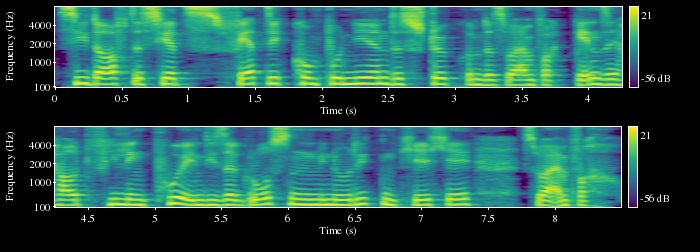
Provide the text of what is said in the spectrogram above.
sie darf das jetzt fertig komponieren, das Stück. Und das war einfach Gänsehaut-Feeling pur in dieser großen Minoritenkirche. Es war einfach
